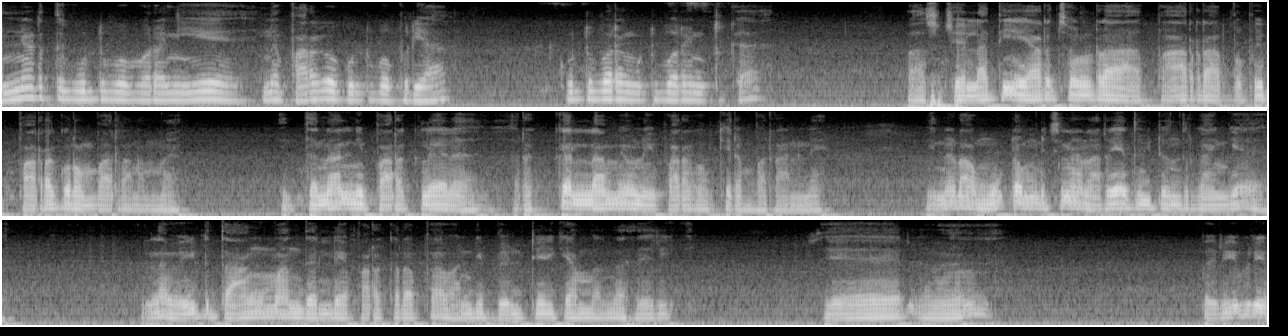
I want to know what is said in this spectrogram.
என்ன இடத்துக்கு கூட்டு போக போகிற நீ? இல்லை பறக்க கூட்டு போக போறியா? கூட்டு போறேன் கூட்டு போறேன்ட்டு இருக்க. ஃபஸ்ட் எல்லாத்தையும் ஏற சொல்கிறா பாடுறா அப்போ போய் பறக்கிறோம் பாடுறா நம்ம. இத்தனை நீ பறக்கல. ரெக்க எல்லாமே உன்னை பறக்க வைக்கிறேன் பாடுறான்னு என்னடா மூட்டை முடிச்சுலாம் நிறையா தூக்கிட்டு வந்துருக்காங்க. எல்லாம் வெயிட்டு தாங்குமான்னு தெரியல பறக்கிறப்ப வந்து பெல்ட் அடிக்காமல் தான் சரி. சரி பெரிய பெரிய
